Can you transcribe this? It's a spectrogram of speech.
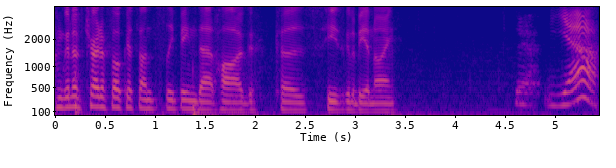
I'm gonna try to focus on sleeping that hog because he's gonna be annoying. Yeah. Yeah.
